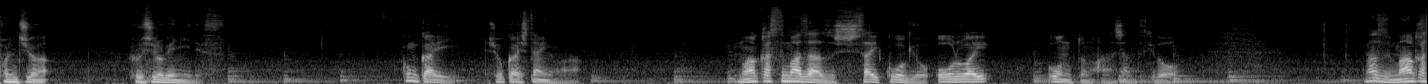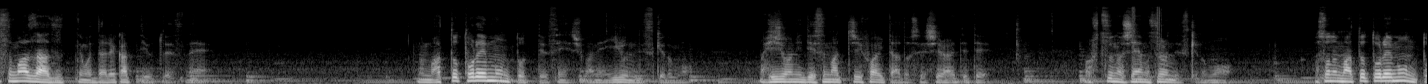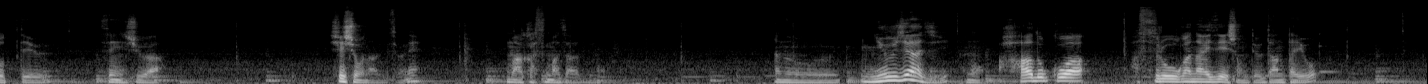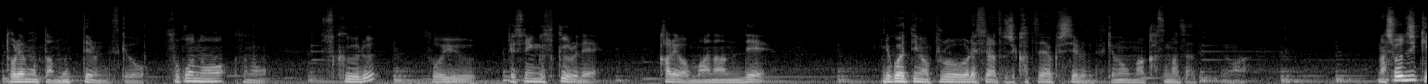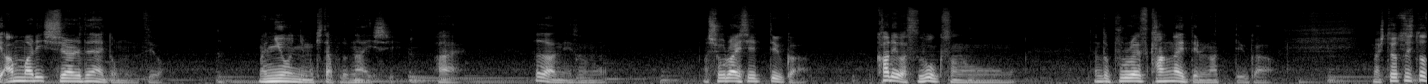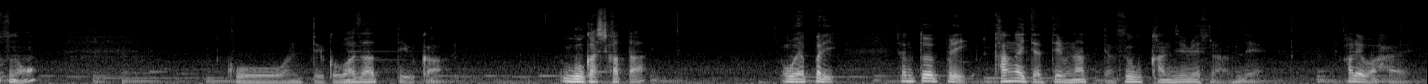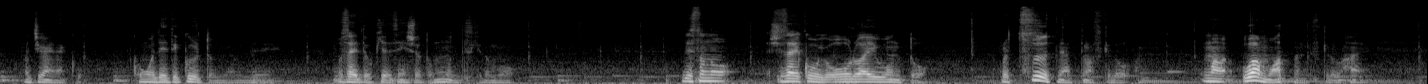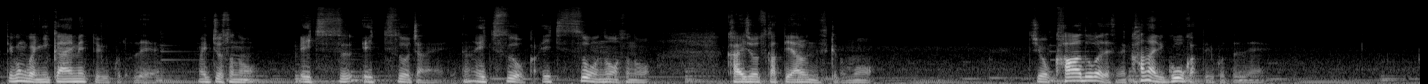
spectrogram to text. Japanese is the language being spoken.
こんにちは古城ベニーです。今回紹介したいのはマーカス・マザーズ主催工業オール・アイ・オンとの話なんですけどまずマーカス・マザーズってのは誰かっていうとですねマット・トレモントっていう選手がねいるんですけども、非常にデスマッチファイターとして知られてて、ま、普通の試合もするんですけどもそのマット・トレモントっていう選手が師匠なんですよね。マーカス・マザーズの。あのニュージャージーのハードコアハッスルオーガナイゼーションっていう団体をトレモントは持ってるんですけどそこのそのスクールそういうレスリングスクールで彼は学んででこうやって今プロレスラーとして活躍してるんですけどマーカス・マザーズっていうのは、まあ、正直あんまり知られてないと思うんですよ。まあ、日本にも来たことないし、はい。ただね、その、将来性っていうか、彼はすごくその、ちゃんとプロレス考えてるなっていうか、まあ、一つ一つの、こう、なんていうか、技っていうか、動かし方をやっぱり、ちゃんとやっぱり考えてやってるなってすごく感じるレスラーなんで、彼は、はい、間違いなく今後出てくると思うんで、ね、抑えておきたい選手だと思うんですけども。でその主催工業オールアイウォントこれ2ってなってますけどまあ1もあったんですけどはい。で今回2回目ということで、まあ、一応その H2, H2O じゃない H2O か。H2O のその会場を使ってやるんですけども一応カードがですねかなり豪華ということでね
